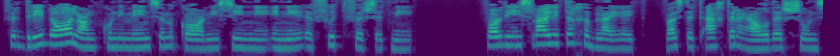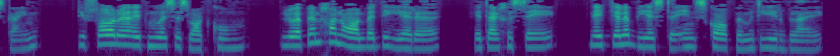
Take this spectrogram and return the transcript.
Voor drie dagen lang kon die mensen mekaar niet zien nie en nie een voet versit nie. Voor die Israëlieten geblijheid, was dit echter helder sonskijn. Die vader het Moeses laat kom. Loop en gaan aan bij die Heere, het hy gesê, net jelle beeste en skape moet hier bly.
